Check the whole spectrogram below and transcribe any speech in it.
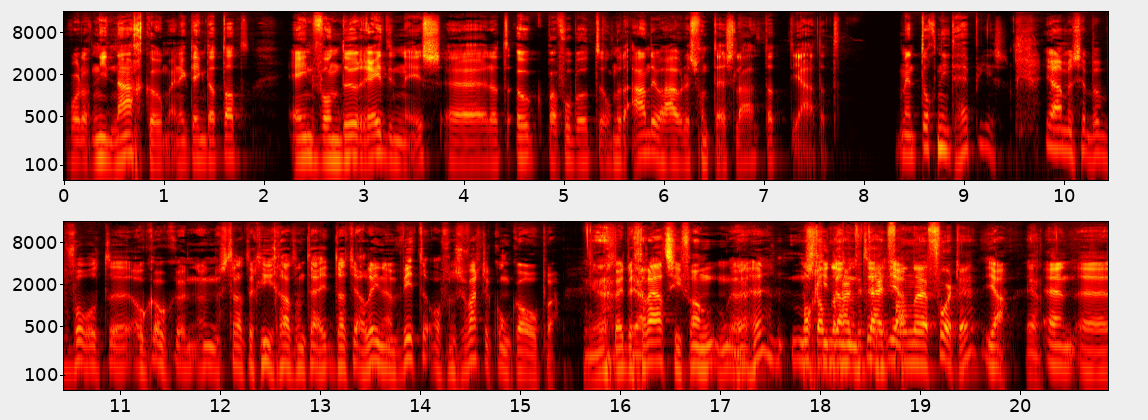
worden niet nagekomen. En ik denk dat dat een van de redenen is dat ook bijvoorbeeld onder de aandeelhouders van Tesla, dat, ja, dat men toch niet happy is. Ja, maar ze hebben bijvoorbeeld ook, ook een, een strategie gehad een tijd dat je alleen een witte of een zwarte kon kopen. Ja, bij de ja. gratie van... Uh, hè, mocht je dan uit de tijd ja. van uh, Ford, hè? Ja, ja. en uh,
